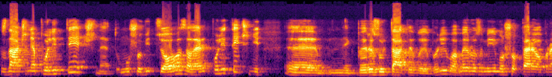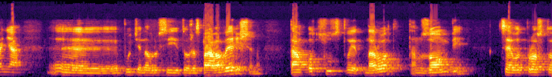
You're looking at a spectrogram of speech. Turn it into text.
значення політичне, тому що від цього залежать політичні якби, результати виборів. А ми розуміємо, що переобрання Путіна в Росії, то вже справа вирішена. Там відсутствує народ, там зомбі. Це от просто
